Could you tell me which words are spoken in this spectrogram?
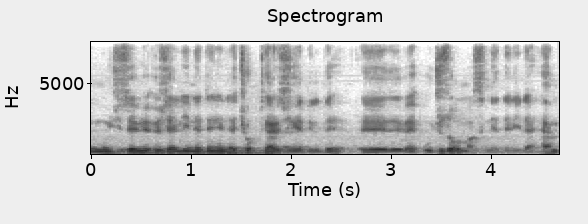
Mucizevi özelliği nedeniyle çok tercih edildi e, ve ucuz olması nedeniyle hem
